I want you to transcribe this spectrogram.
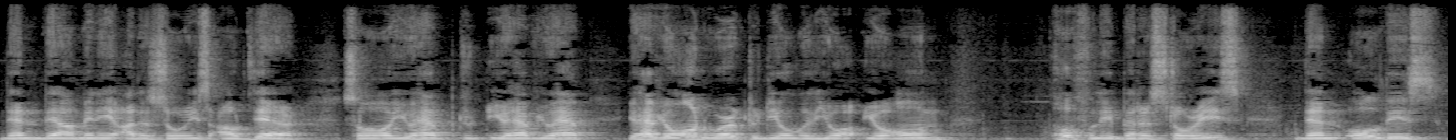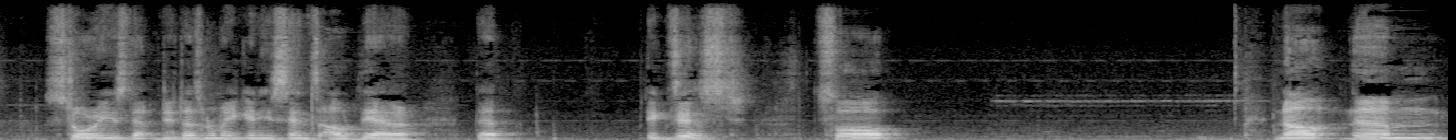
than there are many other stories out there. So you have you have you have you have your own work to deal with your your own hopefully better stories than all these stories that doesn't make any sense out there that exist so now, um,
